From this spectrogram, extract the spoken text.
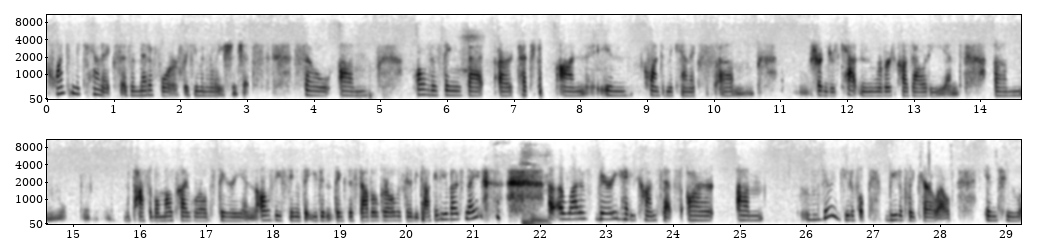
quantum mechanics as a metaphor for human relationships. So um, all of those things that are touched on in quantum mechanics, um, Schrodinger's cat and reverse causality and um, the possible multi-world theory and all of these things that you didn't think this Dabo girl was going to be talking to you about tonight. mm-hmm. a, a, lot of very heady concepts are um, very beautiful, beautifully paralleled into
